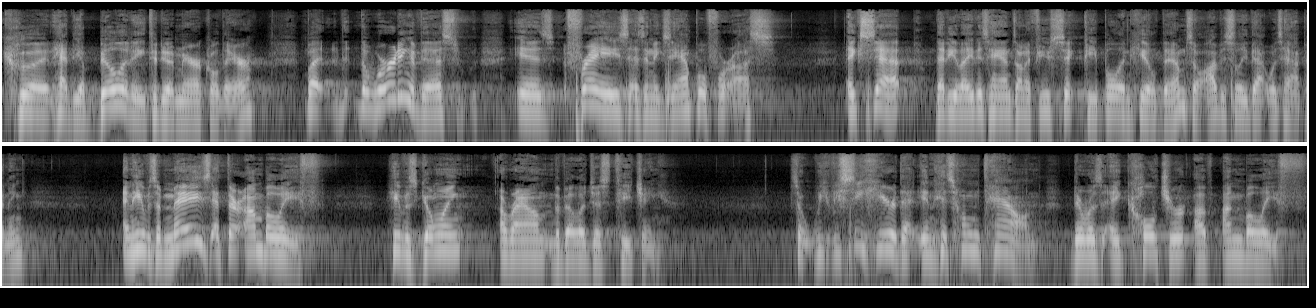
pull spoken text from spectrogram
could had the ability to do a miracle there, but the wording of this is phrased as an example for us, except that he laid his hands on a few sick people and healed them. So obviously that was happening. And he was amazed at their unbelief. He was going around the villages teaching. So we, we see here that in his hometown, there was a culture of unbelief.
